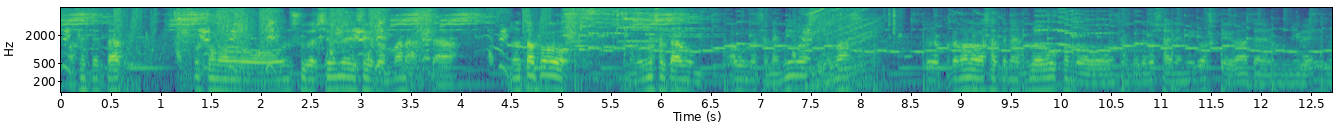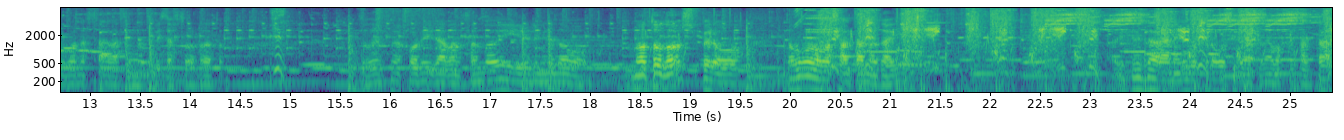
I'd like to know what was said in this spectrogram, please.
Vamos a intentar, pues como en su versión de Secret Mana. O sea, no tampoco. Nos vamos a saltar algunos enemigos y demás. Pero el problema lo vas a tener luego cuando nos enfrentemos a enemigos que van a tener un nivel y nos van a estar haciendo trizas todo el rato. Es mejor ir avanzando y eliminando, no todos, pero tampoco vas saltando de aquí. Hay 30 enemigos luego sí que los tenemos que saltar.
